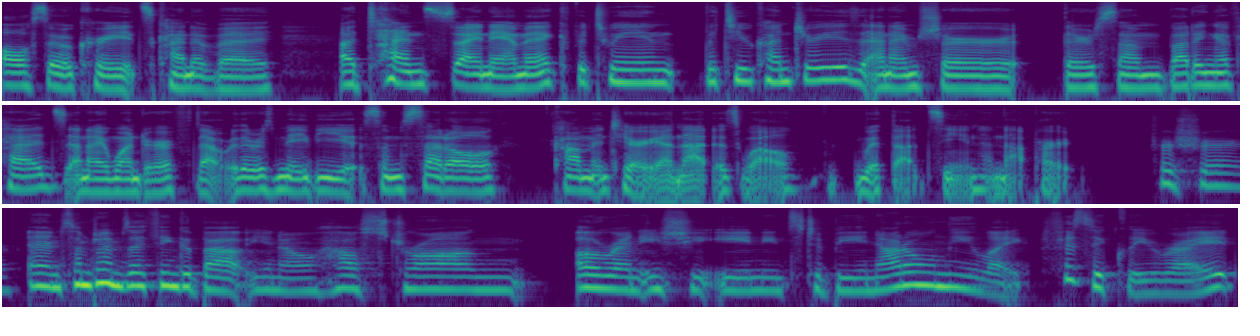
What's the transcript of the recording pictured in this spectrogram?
also creates kind of a, a tense dynamic between the two countries. And I'm sure there's some butting of heads. And I wonder if that there was maybe some subtle commentary on that as well with that scene and that part. For sure. And sometimes I think about, you know, how strong Oren Ishii needs to be, not only like physically, right,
